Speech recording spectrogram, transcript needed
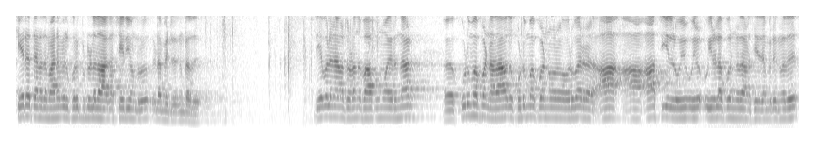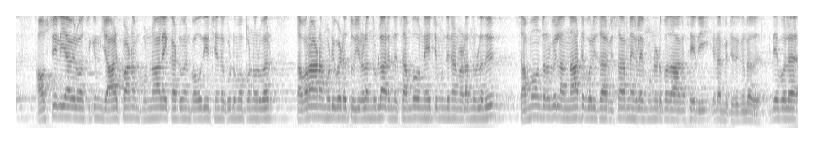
கீர தனது மனுவில் குறிப்பிட்டுள்ளதாக செய்தி ஒன்று இடம்பெற்றிருக்கின்றது. இதேபோல் நாங்கள் தொடர்ந்து பார்ப்போமா இருந்தால் குடும்ப பெண் அதாவது குடும்ப பெண் ஒருவர் ஆ- ஆ- ஆசியில் உயிர் உயிர்- உயிரிழப்பு செய்தி இருக்கிறது. ஆஸ்திரேலியாவில் வசிக்கும் யாழ்ப்பாணம் புன்னாலை கட்டுவன் பகுதியைச் சேர்ந்த குடும்ப பெண் ஒருவர் தவறான முடிவெடுத்து உயிரிழந்துள்ளார். இந்த சம்பவம் நேற்று முன்தினம் நடந்துள்ளது. சம்பவம் தொடர்பில் அந்நாட்டு போலீசார் விசாரணைகளை முன்னெடுப்பதாக செய்தி இடம்பெற்றிருக்கிறது இதேபோல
